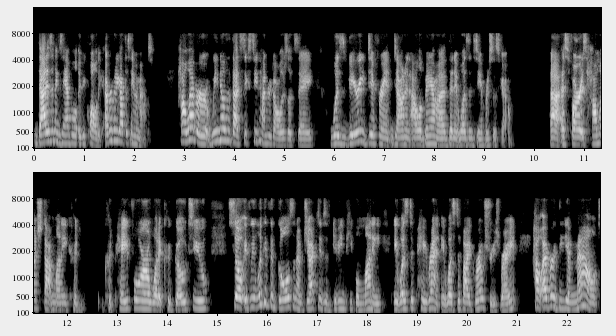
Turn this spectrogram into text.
that is an example of equality. Everybody got the same amount. However, we know that that sixteen hundred dollars, let's say, was very different down in Alabama than it was in San Francisco, uh, as far as how much that money could could pay for, what it could go to. So if we look at the goals and objectives of giving people money, it was to pay rent, it was to buy groceries, right? However, the amount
